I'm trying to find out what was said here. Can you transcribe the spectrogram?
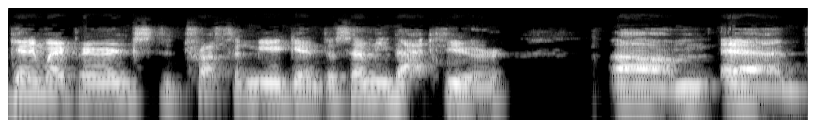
getting my parents to trust in me again to send me back here, um, and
